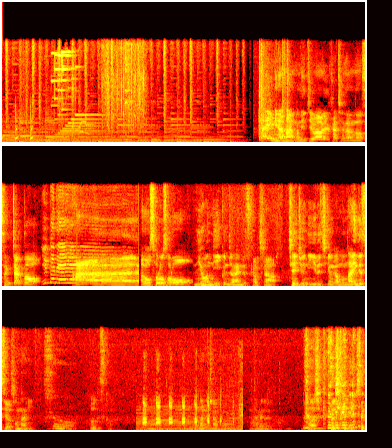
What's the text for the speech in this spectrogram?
はい皆さんこんにちは。ゆかチャンネルのすんちゃんと。ゆかです。はーい。あのそろそろ日本に行くんじゃないんですかうちら。チェジュにいる時間がもうないんですよそんなに。そう。どうですか？もう離れちゃうダメだよ。悲しい悲しいです。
